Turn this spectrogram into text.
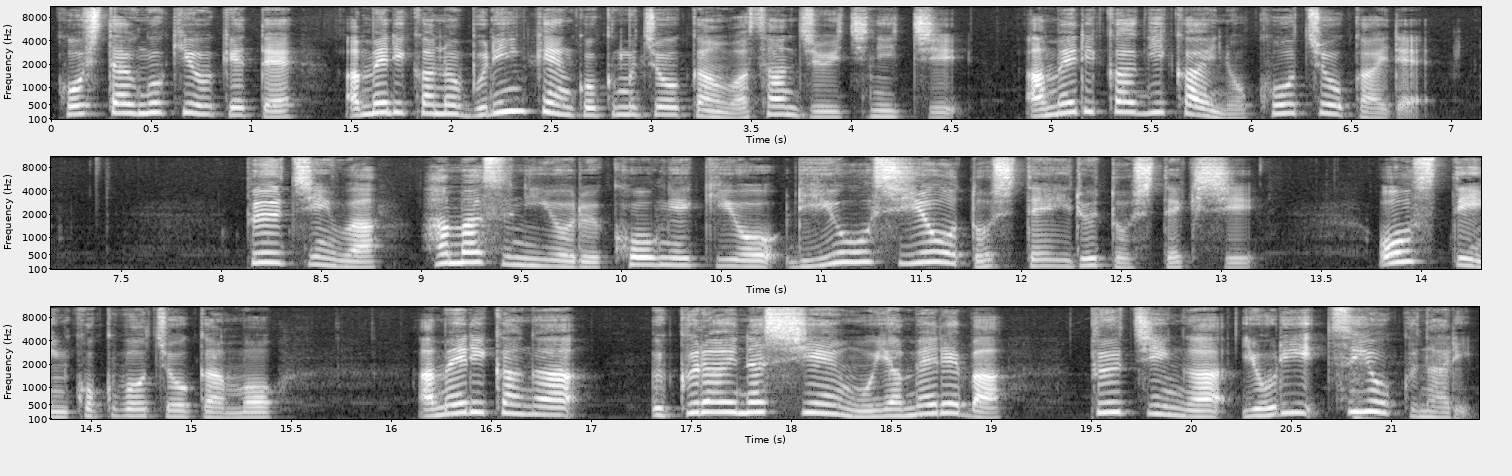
こうした動きを受けてアメリカのブリンケン国務長官は31日アメリカ議会の公聴会でプーチンはハマスによる攻撃を利用しようとしていると指摘しオースティン国防長官もアメリカがウクライナ支援をやめればプーチンがより強くなり、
